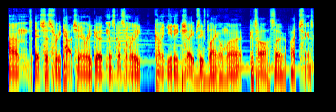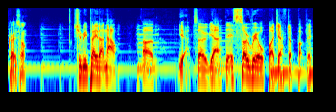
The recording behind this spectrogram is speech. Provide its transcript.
and it's just really catchy and really good, and it's got some really kind of unique shapes he's playing on the guitar. So I just think it's a great song. Should we play that now? Uh, Yeah. so yeah, it's so real by Jeff D- Buckley.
